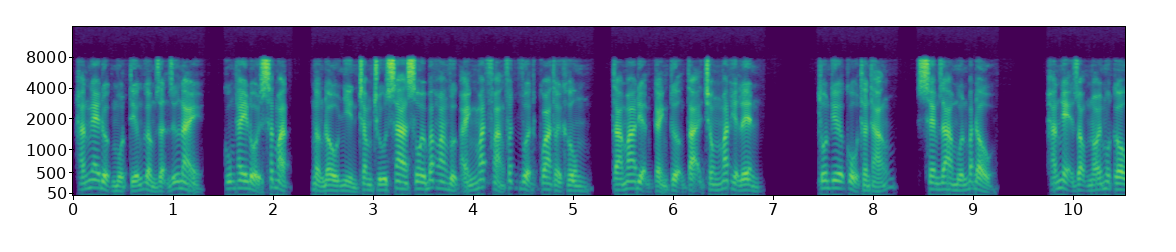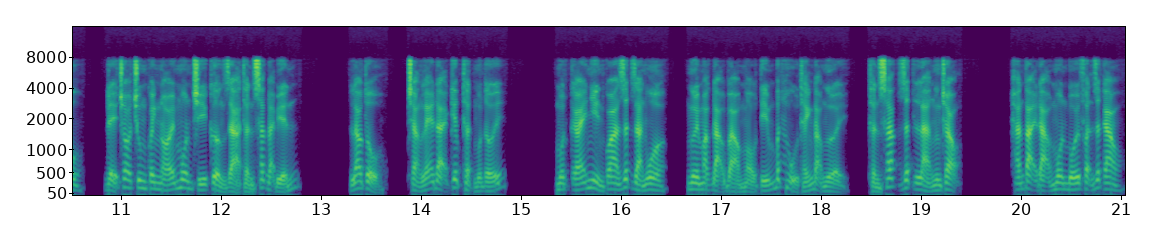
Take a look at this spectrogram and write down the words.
hắn nghe được một tiếng gầm giận dữ này, cũng thay đổi sắc mặt, ngẩng đầu nhìn chăm chú xa xôi bắc hoang vực ánh mắt phảng phất vượt qua thời không, tà ma điện cảnh tượng tại trong mắt hiện lên. Tôn kia cổ thần thắng, xem ra muốn bắt đầu hắn nhẹ giọng nói một câu, để cho chung quanh nói môn trí cường giả thần sắc đại biến. Lao tổ, chẳng lẽ đại kiếp thật muốn tới? Một cái nhìn qua rất giàn mua, người mặc đạo bảo màu tím bất hủ thánh đạo người, thần sắc rất là ngưng trọng. Hắn tại đạo môn bối phận rất cao,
